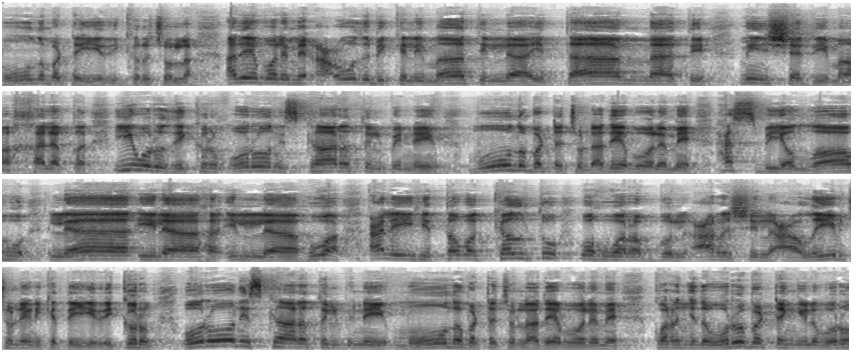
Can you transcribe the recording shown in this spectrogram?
മൂന്ന് വട്ടം ഈ ദിക്കർ ചൊല്ല അതേപോലെ മെ അഊദു ബികലിമാത്തില്ലാഹി താമ്മാതി മിൻ ശർരി മാ ഖലഖ് ഈ ഒരു ദിക്കറും ഓരോ നിസ്കാരത്തിൽ പിന്നെയും മൂന്ന് വട്ട ചൊല്ല അതേപോലെ മേ ഹസ്ബി അല്ലാഹു ലാ ഇലാഹ ഇല്ലാ ഹുവ അലൈഹി തവക്കൽതു വഹുവ റബ്ബുൽ അർശിൽ അലീം ചൊല്ലി എനിക്കത്തെ ഈ ദിക്കറും ഓരോ നിസ്കാരത്തിൽ പിന്നെയും മൂന്ന് വട്ട ചൊല്ല അതേപോലെ മേ കുറഞ്ഞത് ഒരു പെട്ടെങ്കിലും ഓരോ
